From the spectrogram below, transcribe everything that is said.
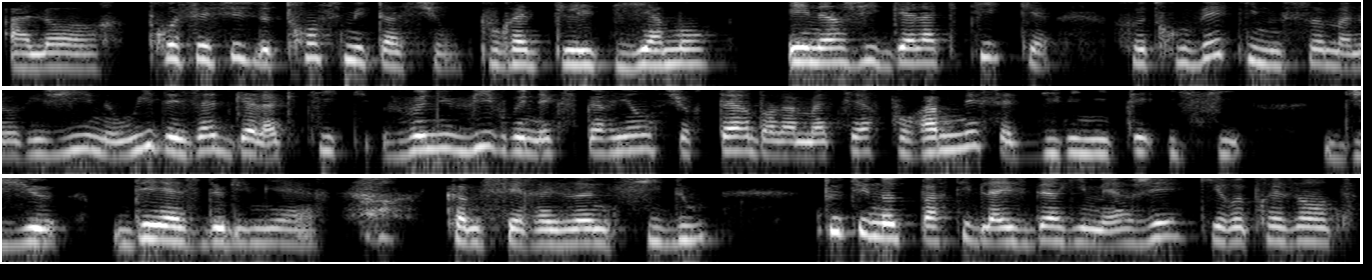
à l'or, processus de transmutation pour être les diamants, énergie galactique Retrouver qui nous sommes à l'origine, oui, des êtres galactiques, venus vivre une expérience sur Terre dans la matière pour amener cette divinité ici, Dieu, déesse de lumière. Oh, comme c'est résonne si doux. Toute une autre partie de l'iceberg immergé qui représente,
